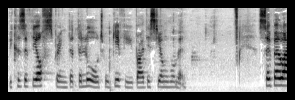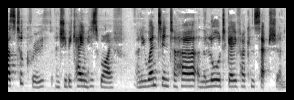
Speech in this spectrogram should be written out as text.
because of the offspring that the Lord will give you by this young woman. So Boaz took Ruth, and she became his wife. And he went in to her, and the Lord gave her conception,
